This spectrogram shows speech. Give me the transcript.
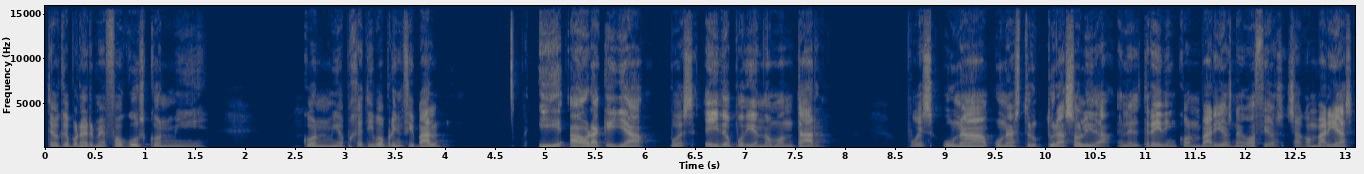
tengo que ponerme focus con mi, con mi objetivo principal. Y ahora que ya pues he ido pudiendo montar pues una, una, estructura sólida en el trading con varios negocios, o sea, con varias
